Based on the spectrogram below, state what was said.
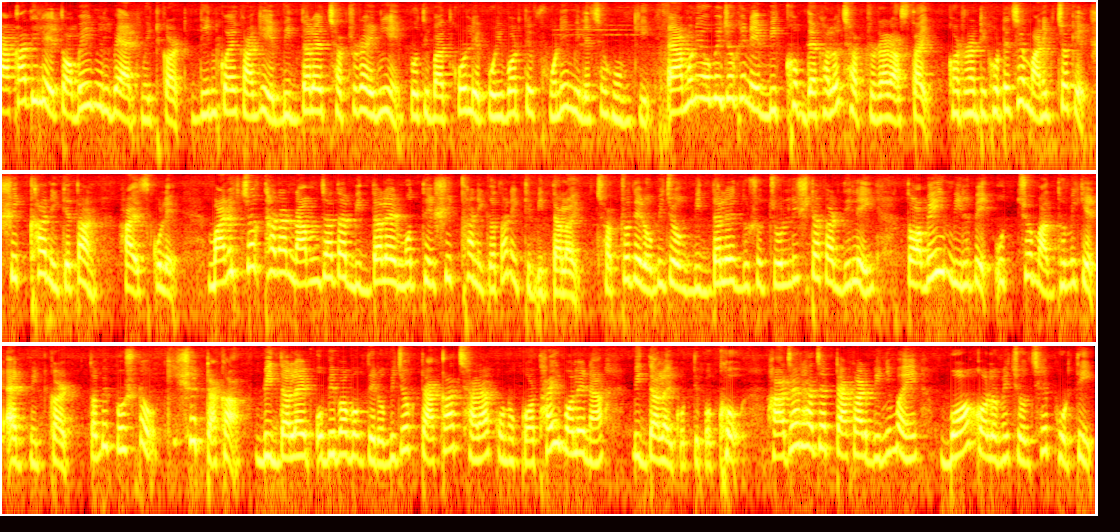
টাকা দিলে তবেই মিলবে অ্যাডমিট কার্ড দিন কয়েক আগে বিদ্যালয়ের ছাত্ররা নিয়ে প্রতিবাদ করলে পরিবর্তে ফোনে মিলেছে হুমকি। এমনই অভিযোগ এনে বিক্ষোভ দেখাল ছাত্ররা রাস্তায়। ঘটনাটি ঘটেছে মানিকচকের শিক্ষা নিকেতন হাই স্কুলে। মানিকচক থানার নামজাদা বিদ্যালয়ের মধ্যে শিক্ষা নিকেতন একটি বিদ্যালয়। ছাত্রদের অভিযোগ, বিদ্যালয়ের দুশো চল্লিশ টাকার দিলেই তবেই মিলবে উচ্চ মাধ্যমিকের অ্যাডমিট কার্ড। তবে প্রশ্ন, কিসের টাকা? বিদ্যালয়ের অভিভাবকদের অভিযোগ, টাকা ছাড়া কোনো কথাই বলে না বিদ্যালয় কর্তৃপক্ষ। হাজার হাজার টাকার বিনিময়ে ব কলমে চলছে ভর্তি।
